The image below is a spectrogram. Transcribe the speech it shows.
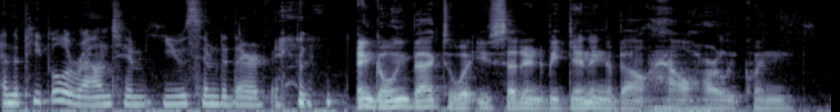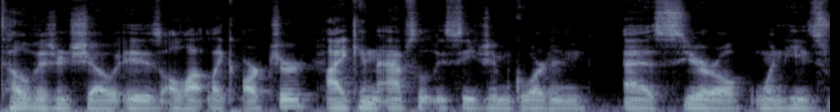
and the people around him use him to their advantage. And going back to what you said in the beginning about how Harley Quinn television show is a lot like Archer, I can absolutely see Jim Gordon as Cyril when he's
